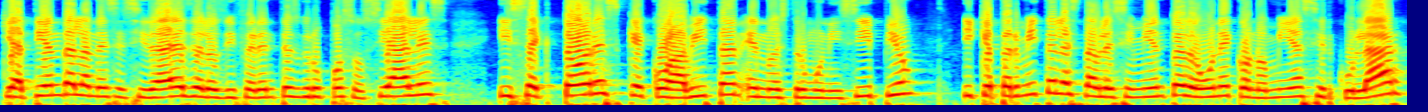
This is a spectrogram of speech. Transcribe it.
que atienda las necesidades de los diferentes grupos sociales y sectores que cohabitan en nuestro municipio y que permite el establecimiento de una economía circular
